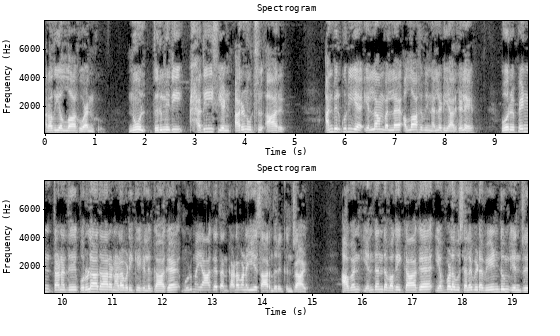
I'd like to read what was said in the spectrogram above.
ரதியல்லாஹு அன்ஹு. நூல் திருமிதி ஹதீஸ் எண் அறுநூற்று ஆறு. அன்பிற்குரிய எல்லாம் வல்ல அல்லாஹுவின் நல்லடியார்களே ஒரு பெண் தனது பொருளாதார நடவடிக்கைகளுக்காக முழுமையாக தன் கணவனையே சார்ந்திருக்கின்றாள். அவன் எந்தெந்த வகைக்காக எவ்வளவு செலவிட வேண்டும் என்று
